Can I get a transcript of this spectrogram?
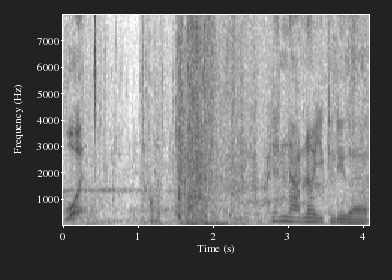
What? I did not know you can do that.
